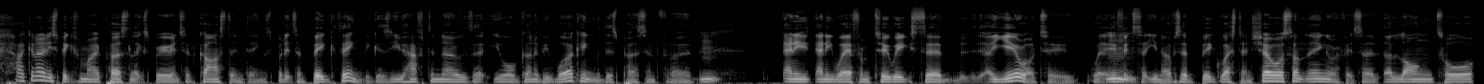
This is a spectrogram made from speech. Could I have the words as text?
I can only speak from my personal experience of casting things, but it's a big thing because you have to know that you're going to be working with this person for Mm. any anywhere from two weeks to a year or two. Where if Mm. it's a, you know if it's a big West End show or something, or if it's a, a long tour,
